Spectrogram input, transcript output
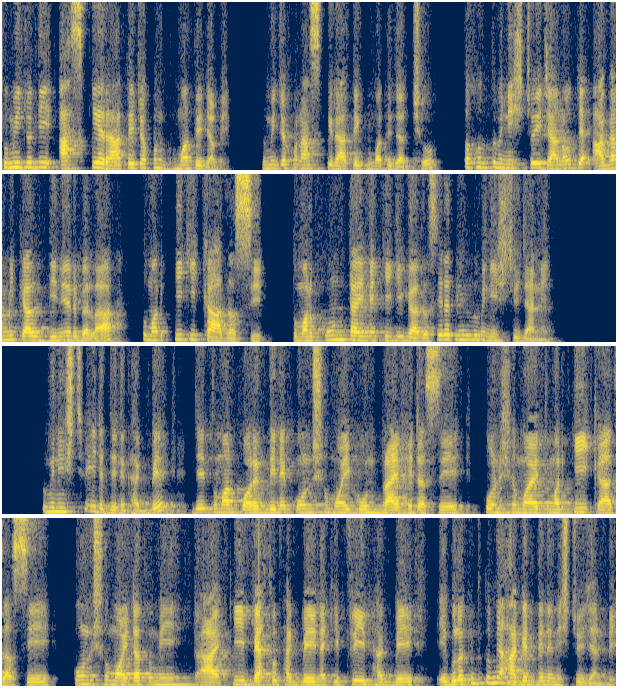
তুমি যদি আজকে রাতে যখন ঘুমাতে যাবে তুমি যখন আজকে রাতে ঘুমাতে যাচ্ছ, তখন তুমি নিশ্চয়ই জানো যে আগামীকাল দিনের বেলা তোমার কি কি কাজ আছে, তোমার কোন টাইমে কি কি কাজ আছে, এটা কিন্তু তুমি নিশ্চয়ই জানে। তুমি নিশ্চয়ই এটা জেনে থাকবে যে তোমার পরের দিনে কোন সময় কোন প্রাইভেট আছে, কোন সময় তোমার কি কাজ আছে, কোন সময়টা তুমি কি ব্যস্ত থাকবে নাকি ফ্রি থাকবে, এগুলো কিন্তু তুমি আগের দিনে নিশ্চয়ই জানবে।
